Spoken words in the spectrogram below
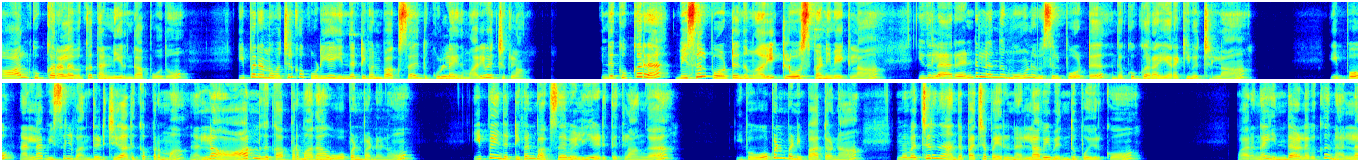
கால் குக்கர் அளவுக்கு தண்ணி இருந்தால் போதும். இப்போ நம்ம வச்சுருக்கக்கூடிய இந்த டிஃபன் பாக்ஸை இதுக்குள்ளே இந்த மாதிரி வச்சுக்கலாம். இந்த குக்கரை விசில் போட்டு இந்த மாதிரி க்ளோஸ் பண்ணி வைக்கலாம். இதில் ரெண்டுலேருந்து மூணு விசில் போட்டு இந்த குக்கரை இறக்கி வச்சிடலாம். இப்போது நல்லா விசில் வந்துடுச்சு. அதுக்கப்புறமா நல்லா ஆறுனதுக்கு அப்புறமா தான் ஓப்பன் பண்ணணும். இப்போ இந்த டிஃபன் பாக்ஸை வெளியே எடுத்துக்கலாங்க. இப்போ ஓப்பன் பண்ணி பார்த்தோன்னா நம்ம வச்சுருந்த அந்த பச்சை பயிறு நல்லாவே வெந்து போயிருக்கோம். பாருங்கள் இந்த அளவுக்கு நல்லா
